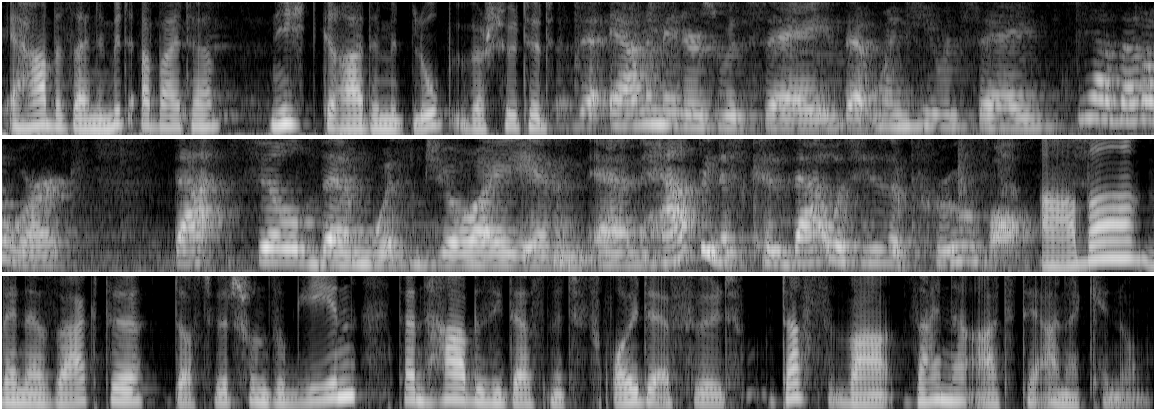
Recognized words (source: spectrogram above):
er habe seine Mitarbeiter nicht gerade mit Lob überschüttet. The animators would say that when he would say, yeah, that'll work. Aber wenn er sagte, das wird schon so gehen, dann habe sie das mit Freude erfüllt. Das war seine Art der Anerkennung.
